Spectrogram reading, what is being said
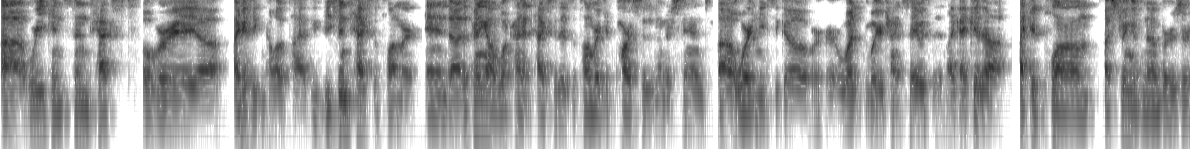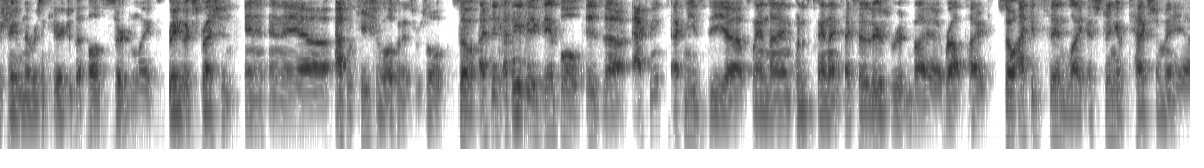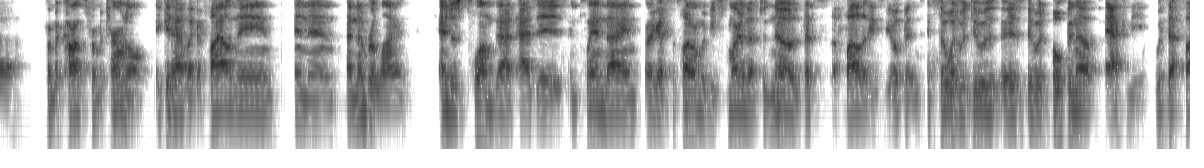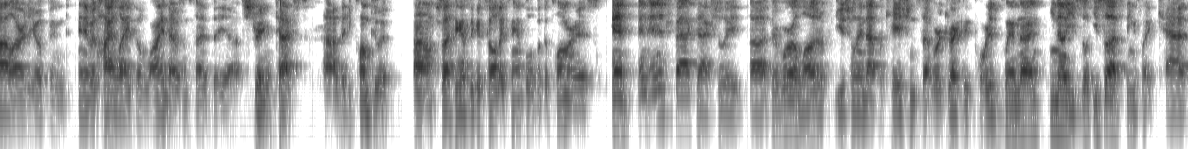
uh, where you can send text over a, uh, I guess you can call it a pipe. You, you send text to plumber, and uh, depending on what kind of text it is, the plumber could parse it and understand uh, where it needs to go or, or, what what you're trying to say with it. Like I could uh, I could plumb a string of numbers or a string of numbers and characters that follows a certain like regular expression, and, and a uh, application will open as a result. So I think I think a good example is Acme. Acme is the Plan Nine, one of the Plan Nine text editors written by Rob Pike. So I could send like a string of text from a from a cons from a terminal, it could have like a file name and then a number line and just plumb that as is. In Plan 9, or I guess the plumber would be smart enough to know that that's a file that needs to be opened. And so what it would do is it would open up Acme with that file already opened, and it would highlight the line that was inside the uh, string of text uh, that you plumbed to it. Um, so I think that's a good solid example of what the plumber is. And and, and in fact, actually, uh, there were a lot of userland applications that were directly ported to Plan 9. You know, you still you still have things like cat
